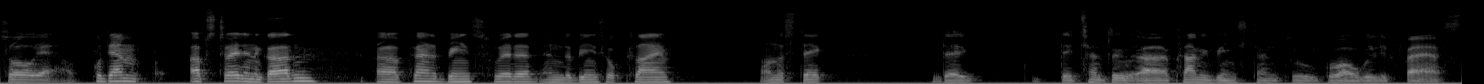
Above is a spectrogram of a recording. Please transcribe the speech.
So yeah I'll put them up straight in the garden, uh, plant the beans with it and the beans will climb on the stick. They they tend to, uh, climbing beans tend to grow really fast.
